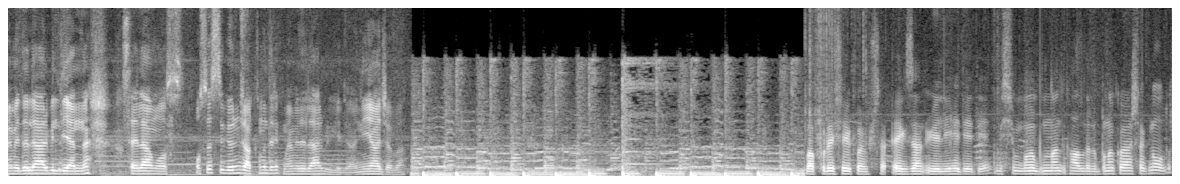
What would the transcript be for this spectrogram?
Mehmet Ali Erbil diyenler selam olsun. O sesi görünce aklıma direkt Mehmet Ali Erbil geliyor. Niye acaba? Bak buraya şey koymuşlar. Exen üyeliği hediye diye. Biz şimdi bunu bundan kaldırır buna koyarsak ne olur?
